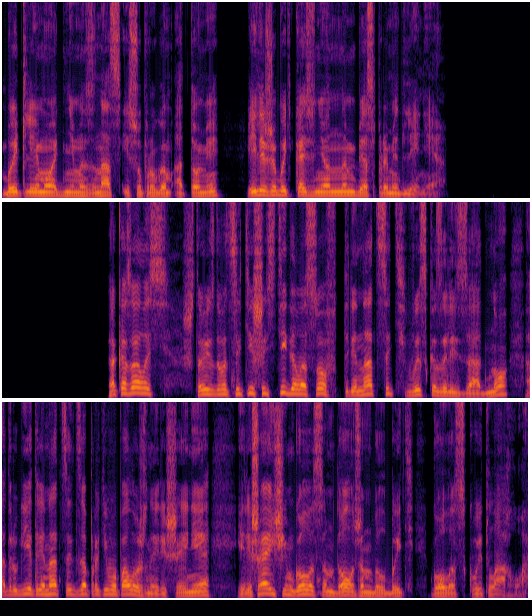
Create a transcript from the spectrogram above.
Быть ли ему одним из нас и супругом Атоми, или же быть казненным без промедления. Оказалось, что из 26 голосов 13 высказались за одно, а другие 13 за противоположное решение, и решающим голосом должен был быть голос Куитлахуа.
